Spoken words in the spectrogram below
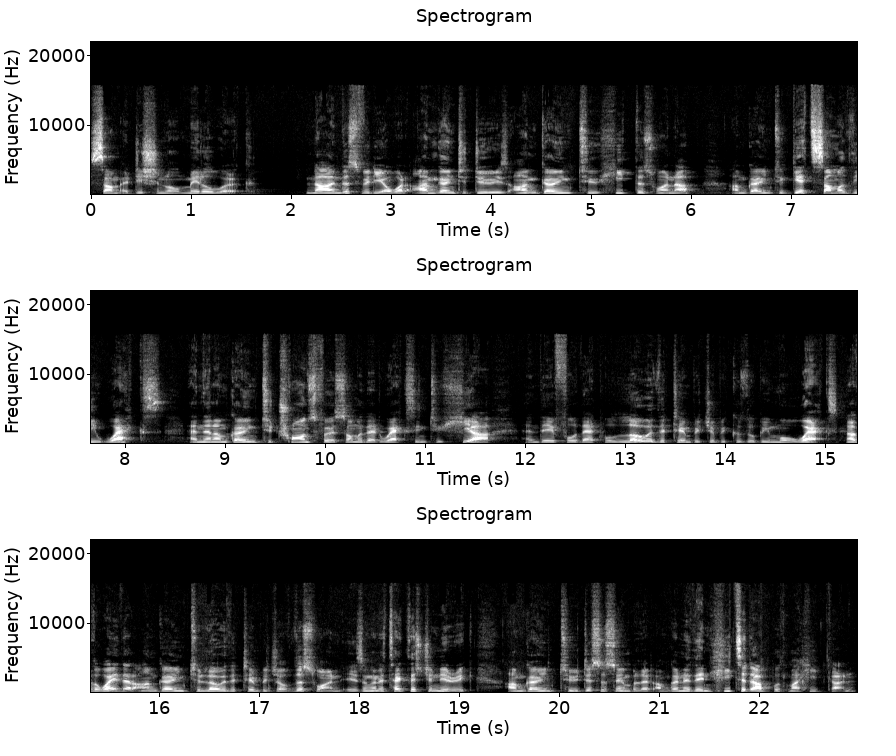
some additional metal work. Now in this video, what I'm going to do is I'm going to heat this one up I'm going to get some of the wax and then I'm going to transfer some of that wax into here and therefore that will lower the temperature because there'll be more wax. Now the way that I'm going to lower the temperature of this one is I'm going to take this generic, I'm going to disassemble it, I'm going to then heat it up with my heat gun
